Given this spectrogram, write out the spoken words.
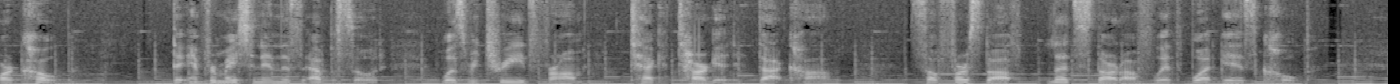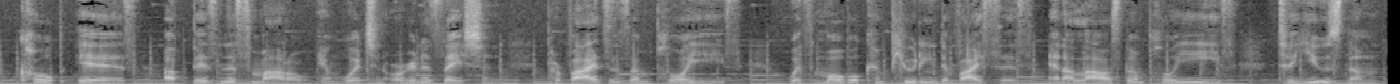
or COPE. The information in this episode was retrieved from techtarget.com. So, first off, let's start off with what is COPE. COPE is a business model in which an organization provides its employees with mobile computing devices and allows the employees to use them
